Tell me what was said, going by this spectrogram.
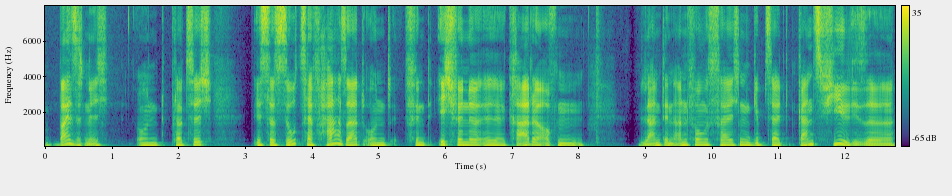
weiß ich nicht. Und plötzlich ist das so zerfasert und find, ich finde, äh, gerade auf dem Land in Anführungszeichen gibt es halt ganz viel diese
